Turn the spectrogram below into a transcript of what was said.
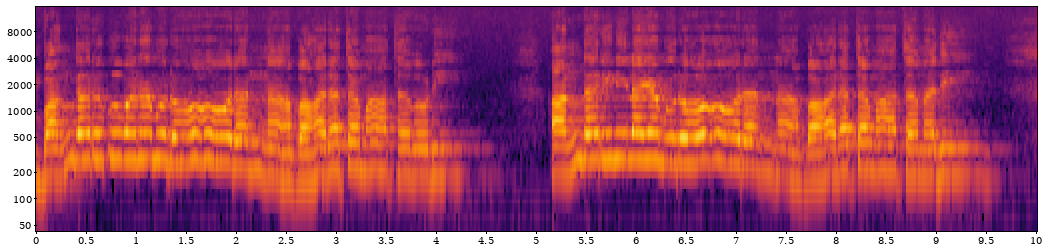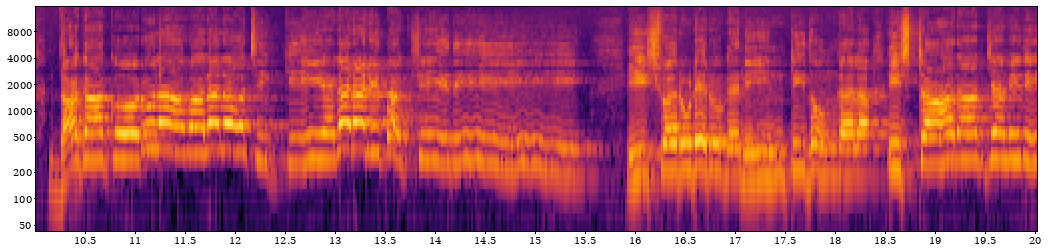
బంగారు భువనము రోరన్న భారత అందరి నిలయము రోరన్న భారత మాతమది దగా కోరుల వలలో చిక్కి ఎగరని పక్షిది. ఈశ్వరుడెరుగని ఇంటి దొంగల ఇష్టారాజ్యమిది.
